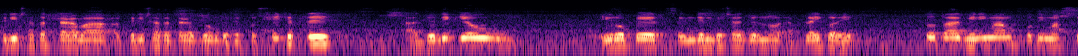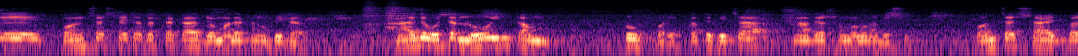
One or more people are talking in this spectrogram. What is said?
তিরিশ হাজার টাকা বা তিরিশ হাজার টাকা জমতেছে। তো সেই ক্ষেত্রে যদি কেউ ইউরোপের সেনজেন ভিসার জন্য অ্যাপ্লাই করে, তো তার মিনিমাম প্রতি মাসে পঞ্চাশ, ষাট হাজার টাকা জমা দেখানো বেটার না হলে ওইটা লো ইনকাম প্রুভ করে, তাতে ভিসা না দেওয়ার সম্ভাবনা বেশি। পঞ্চাশ, ষাট বা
